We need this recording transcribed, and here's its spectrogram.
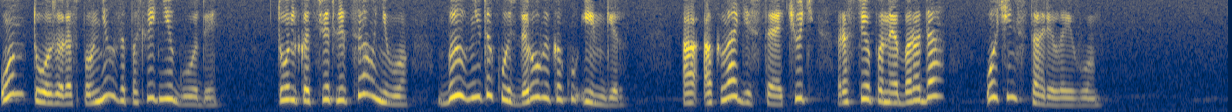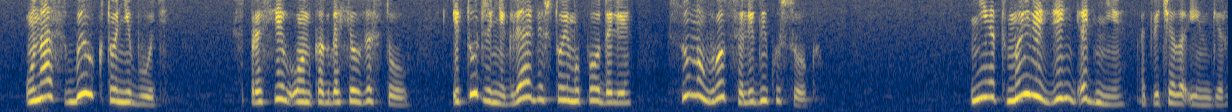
Он тоже располнил за последние годы, только цвет лица у него был не такой здоровый, как у Ингер, а окладистая, чуть растрепанная борода очень старила его. У нас был кто-нибудь? спросил он, когда сел за стол, и тут же, не глядя, что ему подали, сунул в рот солидный кусок. Нет, мы весь день одни, отвечала Ингер.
